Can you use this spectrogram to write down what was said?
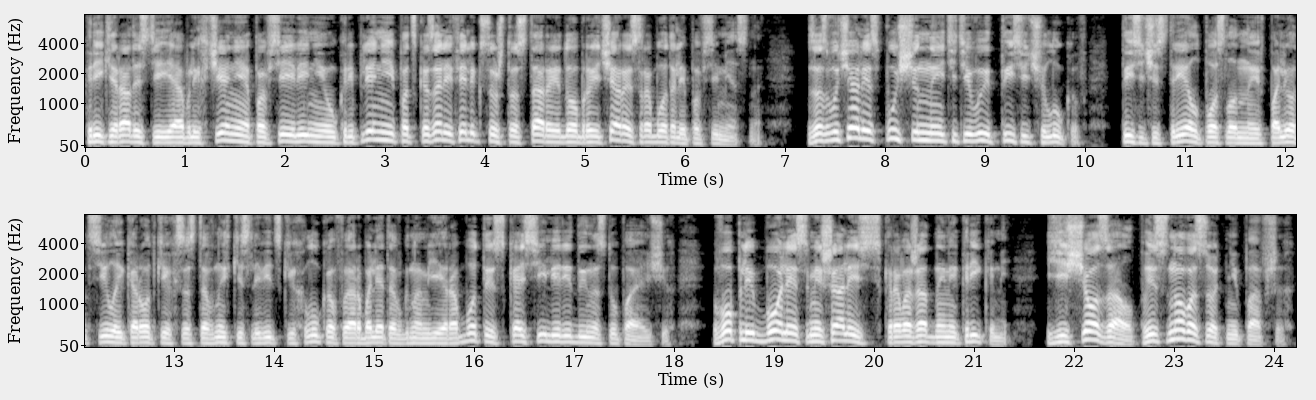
Крики радости и облегчения по всей линии укреплений подсказали Феликсу, что старые добрые чары сработали повсеместно. Зазвучали спущенные тетивы тысяч луков, тысячи стрел, посланные в полет силой коротких составных кислевицких луков и арбалетов гномьей работы, скосили ряды наступающих. Вопли боли смешались с кровожадными криками. Еще залп, и снова сотни павших.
